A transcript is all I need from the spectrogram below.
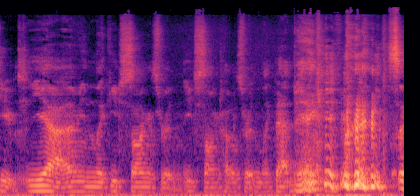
Huge. yeah. I mean, like each song is written, each song title is written like that big. so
